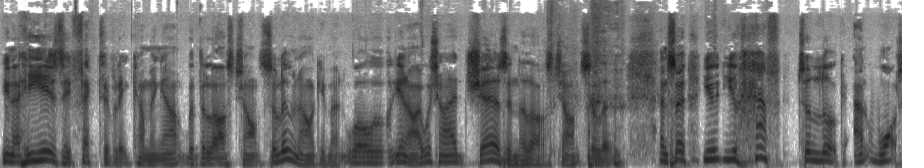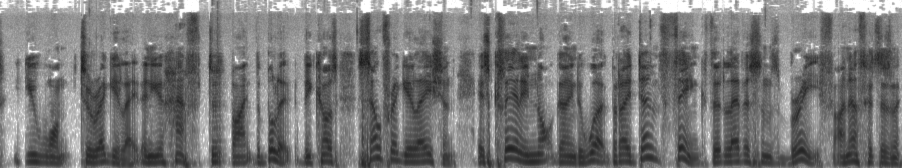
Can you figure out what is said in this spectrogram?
you know he is effectively coming out with the last chance saloon argument. Well, you know, I wish I had shares in the last chance saloon, and so you you have to look at what you want to regulate, and you have to bite the bullet because self-regulation is clearly not going to work. But I don't think that Leveson's brief. I know this is an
